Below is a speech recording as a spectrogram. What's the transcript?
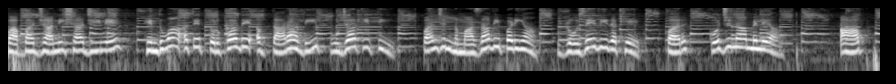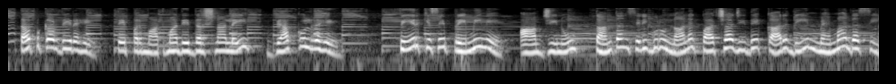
ਬਾਬਾ ਜਾਨੀ ਸ਼ਾਹ ਜੀ ਨੇ ਹਿੰਦੂਆਂ ਅਤੇ ਤੁਰਕਾਂ ਦੇ ਅਵਤਾਰਾਂ ਦੀ ਪੂਜਾ ਕੀਤੀ। ਪੰਜ ਨਮਾਜ਼ਾਂ ਵੀ ਪੜੀਆਂ ਰੋਜ਼ੇ ਵੀ ਰੱਖੇ, ਪਰ ਕੁਝ ਨਾ ਮਿਲਿਆ। ਆਪ ਤਪ ਕਰਦੇ ਰਹੇ ਤੇ ਪਰਮਾਤਮਾ ਦੇ ਦਰਸ਼ਨਾਂ ਲਈ ਵਿਆਕੁਲ ਰਹੇ। ਫੇਰ ਕਿਸੇ ਪ੍ਰੇਮੀ ਨੇ ਆਪ ਜੀ ਨੂੰ ਧੰਨ ਧੰਨ ਸ੍ਰੀ ਗੁਰੂ ਨਾਨਕ ਪਾਤਸ਼ਾਹ ਜੀ ਦੇ ਘਰ ਦੀ ਮਹਿਮਾ ਦੱਸੀ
